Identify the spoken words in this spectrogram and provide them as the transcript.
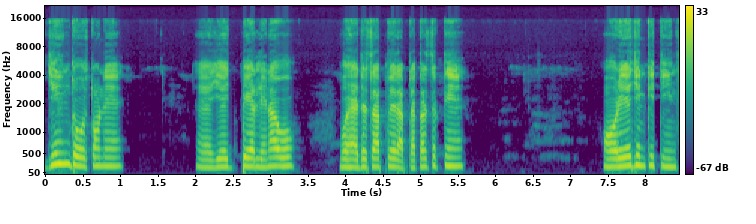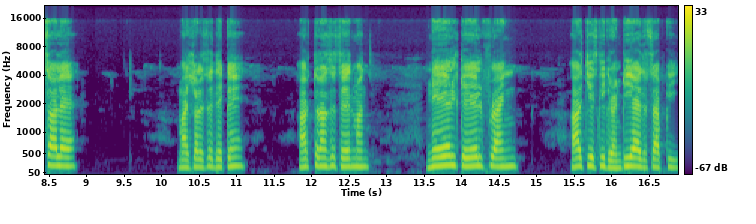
जिन दोस्तों ने ये पेयर लेना हो, वो हैदर साहब से रबता कर सकते हैं। और एज इनकी तीन साल है। माशाल्लाह से देखें, हर तरह से सेहतमंद। नेल टेल फ्लाइंग हर चीज़ की गारंटी है हैदर साहब की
